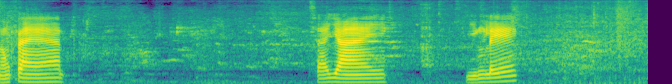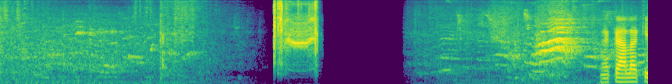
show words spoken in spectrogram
น้องแฟดชายใหญ่หญิงเล็ก นาการะเก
